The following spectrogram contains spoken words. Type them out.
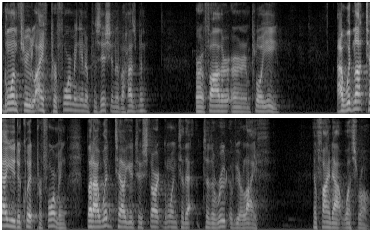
going through life performing in a position of a husband or a father or an employee, I would not tell you to quit performing, but I would tell you to start going to the, to the root of your life and find out what's wrong.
